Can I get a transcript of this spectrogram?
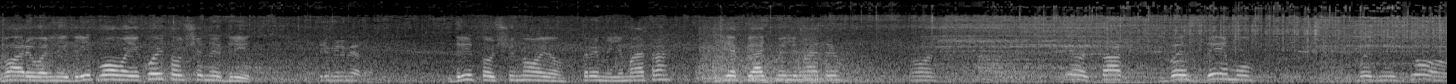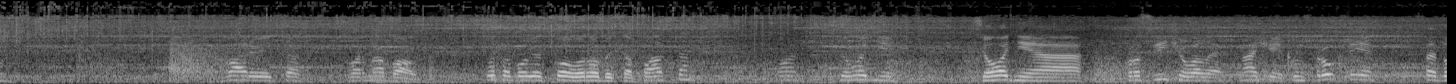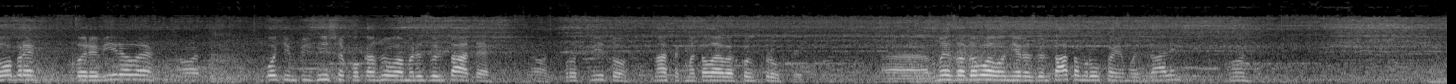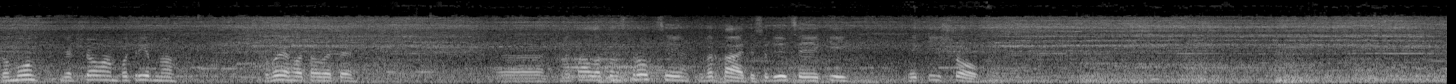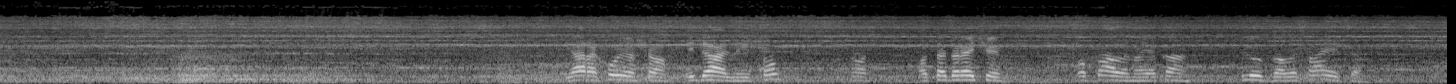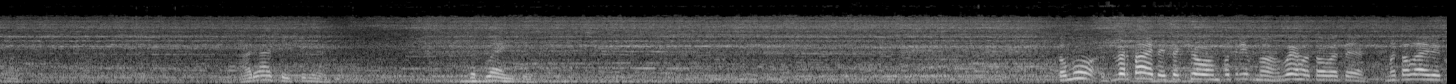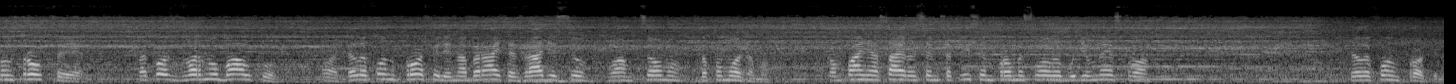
зварювальний дріт. Вова, якої товщини дріт? 3 мм. Дріт товщиною 3 мм, є 5 мм. От. І ось так, без диму, без нічого зварюється сварна балка. Тут обов'язково робиться паста. От. Сьогодні, сьогодні е, просвічували наші конструкції, все добре, перевірили. От. Потім пізніше покажу вам результати от, просвіту наших металевих конструкцій. Е, Ми задоволені результатом, рухаємось далі. От. Тому, якщо вам потрібно виготовити е, металоконструкції, звертайтеся, дивіться, який, який шов. Я рахую, що ідеальний шов. Оце, до речі, попалина, яка плюс залишається. Гарячий чи ні? Тепленький. Тому звертайтеся, якщо вам потрібно виготовити металеві конструкції, також зварну балку. О, телефон в профілі набирайте, з радістю вам в цьому допоможемо. Компанія Сайрус 78, промислове будівництво. Телефон в профілі.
